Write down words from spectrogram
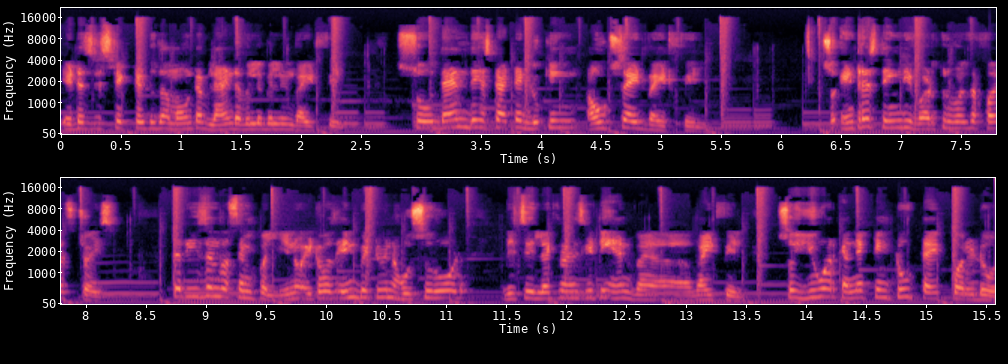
It is restricted to the amount of land available in whitefield. So then they started looking outside whitefield. So interestingly Varthur was the first choice. The reason was simple. You know it was in between Hosur road which is electronic city and uh, whitefield so you are connecting two type corridor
